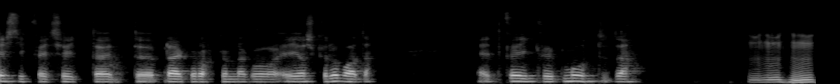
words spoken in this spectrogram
Eestikaid sõita, et praegu rohkem nagu ei oska lubada et kõik võib muutuda mm. -hmm.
